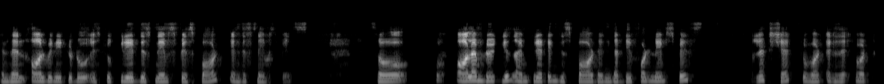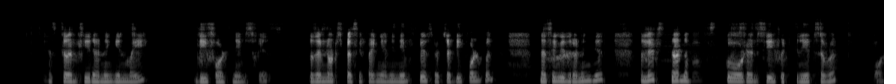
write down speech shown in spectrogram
And then all we need to do is to create this namespace pod in this namespace. So all I'm doing is I'm creating this pod in the default namespace. Let's check what exactly what is currently running in my default namespace because I'm not specifying any namespace, so it's a default one. Nothing is running there. So let's run above code and see if it creates our pod.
